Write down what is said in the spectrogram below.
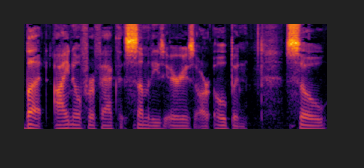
But I know for a fact that some of these areas are open. So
